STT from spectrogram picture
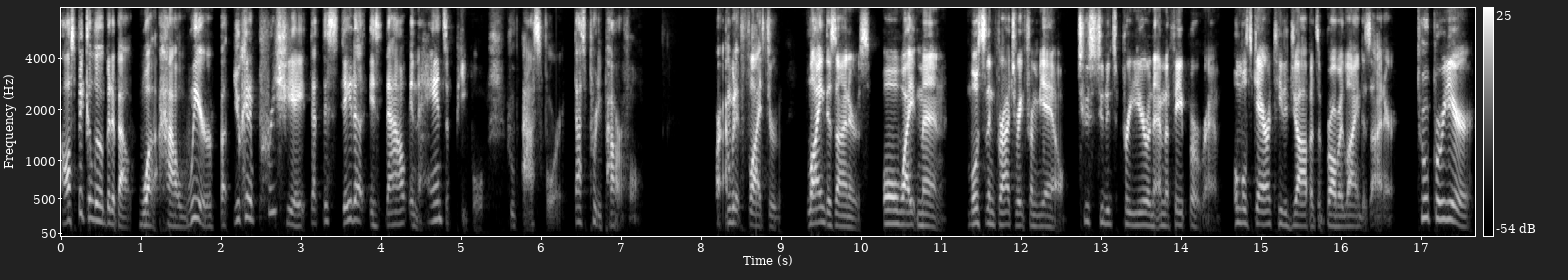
I'll speak a little bit about what how we're, but you can appreciate that this data is now in the hands of people who've asked for it. That's pretty powerful. All right, I'm going to fly through. Line designers, all white men. Most of them graduate from Yale. Two students per year in the MFA program. Almost guaranteed a job as a Broadway line designer. Two per year.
